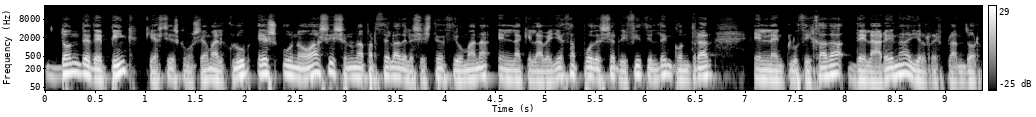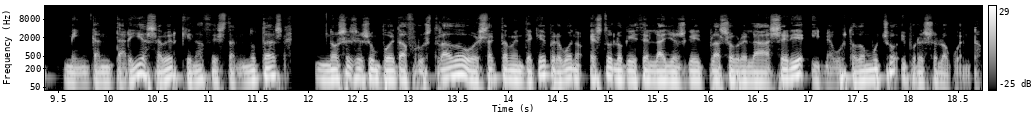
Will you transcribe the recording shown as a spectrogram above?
donde The Pink, que así es como se llama el club, es un oasis en una parcela de la existencia humana en la que la belleza puede ser difícil de encontrar en la encrucijada de la arena y el resplandor. Me encantaría saber quién hace estas notas no sé si es un poeta frustrado o exactamente qué, pero bueno, esto es lo que dice Lionsgate Plus sobre la serie y me ha gustado mucho y por eso lo cuento.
